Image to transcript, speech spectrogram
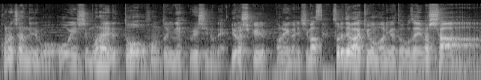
このチャンネルを応援してもらえると本当にね、嬉しいので、よろしくお願いします。それでは今日もありがとうございました。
